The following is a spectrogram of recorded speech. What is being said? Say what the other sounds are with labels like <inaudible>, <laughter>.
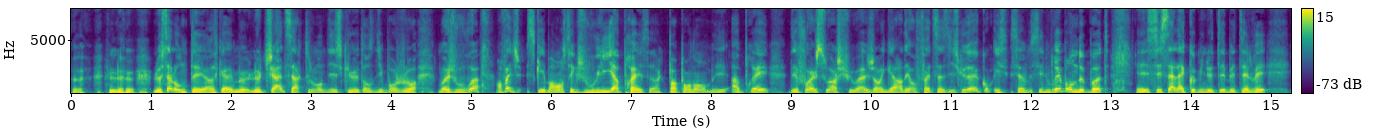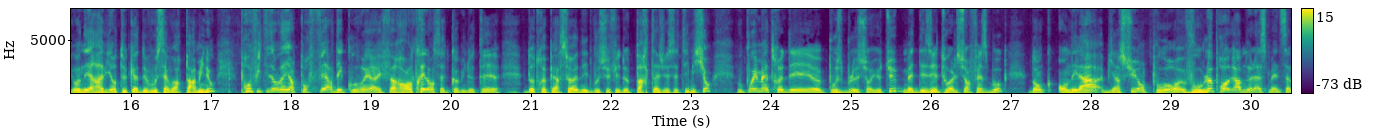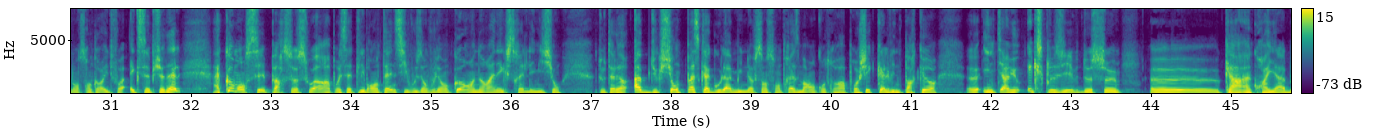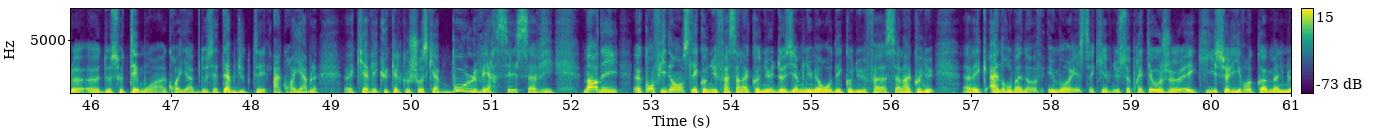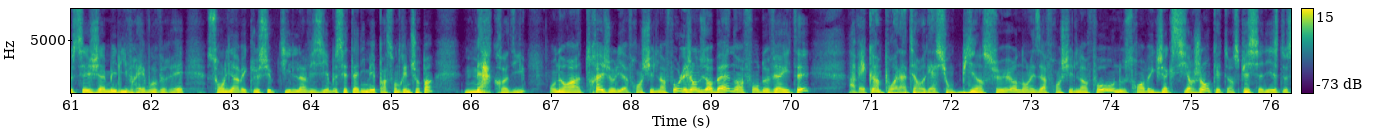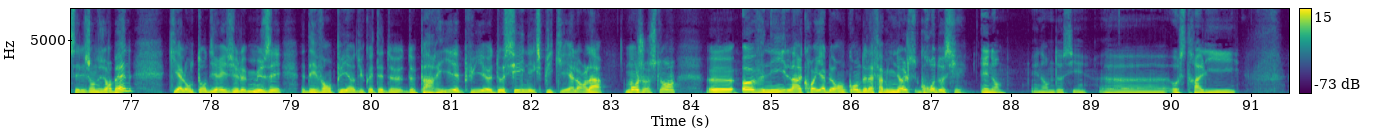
le, le, salon de thé, hein, quand même. Le chat, c'est-à-dire que tout le monde discute, on se dit bonjour. Moi, je vous vois. En fait, ce qui est marrant, c'est que je vous lis après. C'est-à-dire que pas mais après, des fois, le soir, je suis là, je regarde, et en fait, ça se discute. Eh, c'est une vraie bande de potes. Et c'est ça la communauté BTLV. Et on est ravis en tout cas de vous savoir parmi nous. Profitez-en d'ailleurs pour faire découvrir et faire rentrer dans cette communauté d'autres personnes. Il vous suffit de partager cette émission. Vous pouvez mettre des euh, pouces bleus sur YouTube, mettre des étoiles sur Facebook. Donc on est là, bien sûr, pour vous. Le programme de la semaine s'annonce encore une fois exceptionnel. À commencer par ce soir, après cette libre antenne, si vous en voulez encore, on aura un extrait de l'émission. Tout à l'heure, Abduction Pascagoula 1973, ma rencontre rapprochée, Calvin Parker, euh, interview exclusive de ce euh, cas incroyable euh, de ce témoin incroyable, de cet abducté incroyable euh, qui a vécu quelque chose qui a bouleversé sa vie. Mardi, Confidence, les connus face à l'inconnu, deuxième numéro des connus face à l'inconnu, avec Anne Roumanoff, humoriste, qui est venue se prêter au jeu et qui se livre comme elle ne s'est jamais livrée. Vous verrez son lien avec le subtil, l'invisible. C'est animé par Sandrine Chopin. Mercredi, on aura un très joli affranchi de l'info. Légendes urbaines, un fond de vérité, avec un point d'interrogation, bien sûr, dans les affranchis de l'info. Nous serons avec Jacques Sirgeant, qui est un spécialiste de ces légendes urbaines, qui a longtemps dirigé le musée des vampires du côté de, Paris. Et puis, euh, dossier inexpliqué. Alors là, mon Jocelyn, euh, OVNI, l'incroyable rencontre de la famille Knowles, gros dossier. Énorme, énorme dossier. Euh, Australie,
